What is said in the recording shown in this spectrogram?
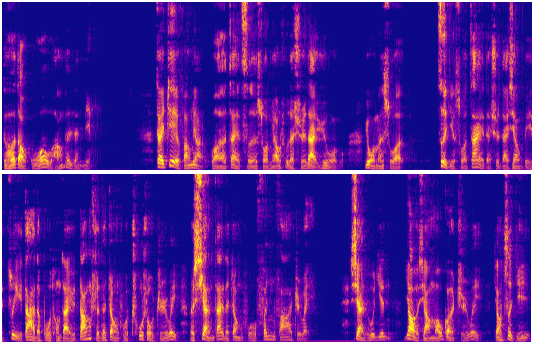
得到国王的任命。在这方面，我在此所描述的时代与我与我们所自己所在的时代相比，最大的不同在于当时的政府出售职位，而现在的政府分发职位。现如今，要想谋个职位，要自己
